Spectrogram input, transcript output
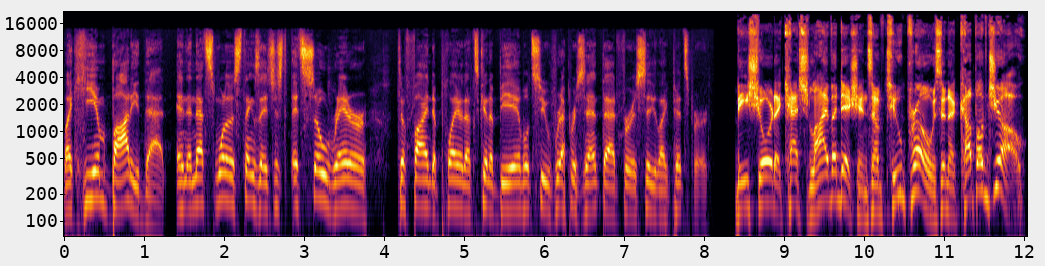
Like he embodied that, and and that's one of those things that it's just it's so rare to find a player that's going to be able to represent that for a city like Pittsburgh. Be sure to catch live editions of Two Pros and a Cup of Joe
